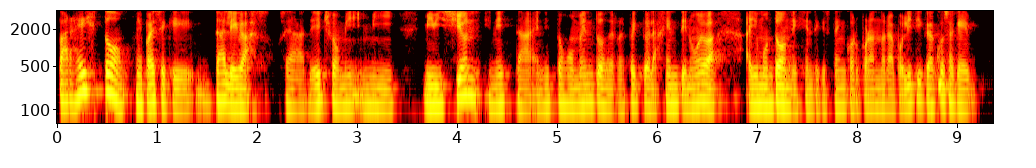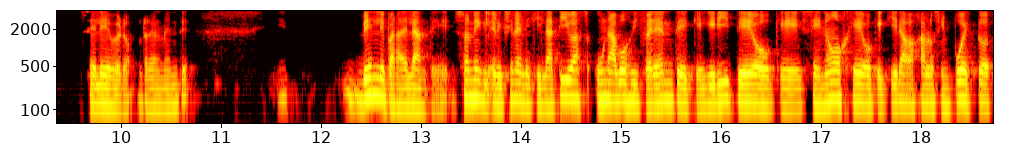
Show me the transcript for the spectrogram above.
para esto me parece que dale gas. O sea, de hecho, mi, visión en, esta, en estos momentos de respecto a la gente nueva, hay un montón de gente que está incorporando la política, cosa que celebro realmente. Eh, denle para adelante. Son elecciones legislativas, una voz diferente que grite o que se enoje o que quiera bajar los impuestos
